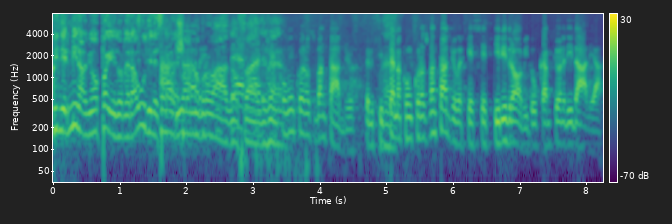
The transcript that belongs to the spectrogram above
quindi il Milan prima o poi tornerà utile ah, ci hanno provato a fare cioè. è comunque uno svantaggio per il sistema eh. è comunque uno svantaggio perché se ti ritrovi tu campione d'Italia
